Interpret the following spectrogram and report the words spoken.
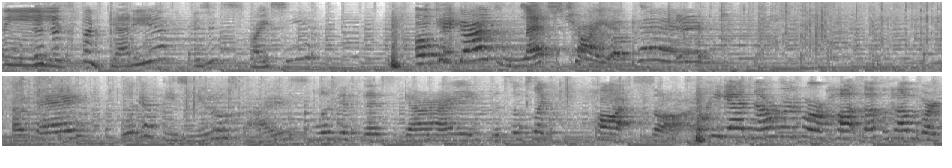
Spaghetti. Is it spaghetti? Is it spicy? Okay, guys, let's try it. Okay. Okay. Look at these noodles, guys. Look at this, guys. This looks like hot sauce. Okay, guys, now we're going to put our hot sauce on top of our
